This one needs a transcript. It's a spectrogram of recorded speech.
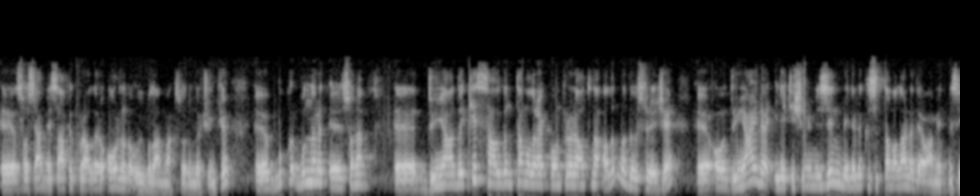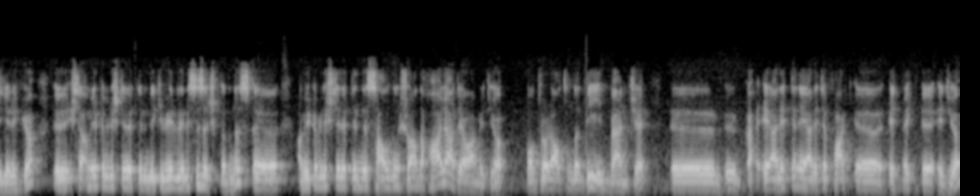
E, sosyal mesafe kuralları orada da uygulanmak zorunda çünkü. E, bu bunları e, sonra e, dünyadaki salgın tam olarak kontrol altına alınmadığı sürece e, o dünya ile iletişimimizin belirli kısıtlamalarla devam etmesi gerekiyor. E, işte Amerika Birleşik Devletleri'ndeki verileri siz açıkladınız. E, Amerika Birleşik Devletleri'nde salgın şu anda hala devam ediyor. Kontrol altında değil bence. E, eyaletten eyalete fark e, etmek ediyor.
